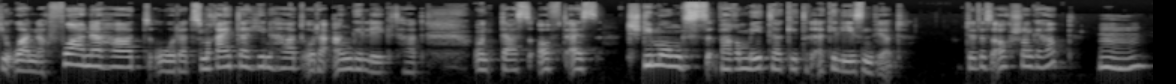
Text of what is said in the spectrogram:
die Ohren nach vorne hat oder zum Reiter hin hat oder angelegt hat und das oft als Stimmungsparameter gelesen wird. Habt ihr das auch schon gehabt? Mhm.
